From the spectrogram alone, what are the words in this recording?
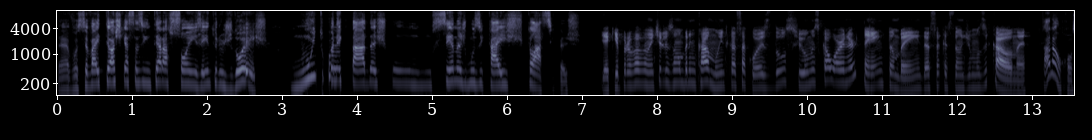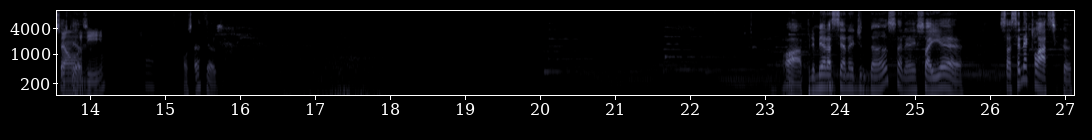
né? Você vai ter, eu acho que essas interações entre os dois muito conectadas com cenas musicais clássicas. E aqui provavelmente eles vão brincar muito com essa coisa dos filmes que a Warner tem também, dessa questão de musical, né? Ah, não, com Então certeza. ali. Com certeza. Ó, a primeira cena de dança, né? Isso aí é. Essa cena é clássica.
